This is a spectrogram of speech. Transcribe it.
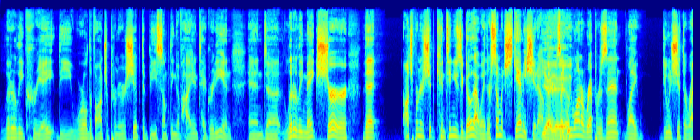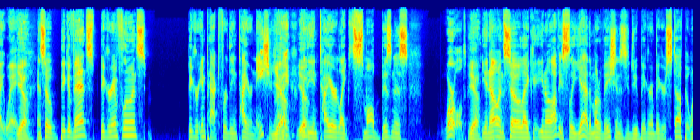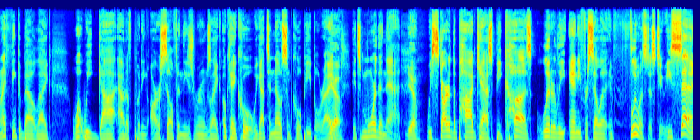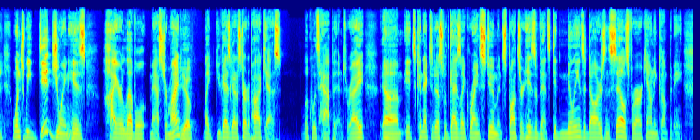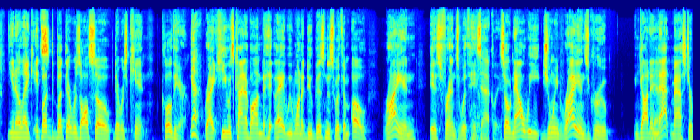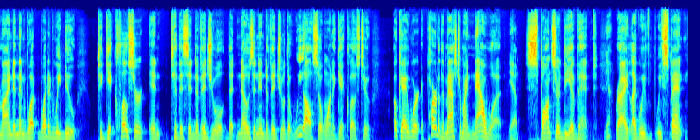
literally create the world of entrepreneurship to be something of high integrity and and uh, literally make sure that entrepreneurship continues to go that way. There's so much scammy shit out Yeah, there. yeah, it's like yeah. we want to represent like doing shit the right way. Yeah. And so big events, bigger influence, bigger impact for the entire nation, Yeah, right? yeah. For the entire like small business world. Yeah. You know, and so like, you know, obviously, yeah, the motivation is to do bigger and bigger stuff. But when I think about like what we got out of putting ourselves in these rooms, like, okay, cool. We got to know some cool people, right? Yeah. It's more than that. Yeah. We started the podcast because literally Andy Frisella influenced us to. He said once we did join his higher level mastermind, Yep. like you guys got to start a podcast. Look what's happened, right? Um, it's connected us with guys like Ryan Stewman, sponsored his events, did millions of dollars in sales for our accounting company. You know, like it's But but there was also there was Kent Clothier. Yeah. Right? He was kind of on the hit, hey, we want to do business with him. Oh, Ryan is friends with him. Exactly. So now we joined Ryan's group and got in Yeah. that mastermind. And then what what did we do? To get closer in to this individual that knows an individual that we also want to get close to. Okay, we're part of the mastermind. Now what? Yeah. Sponsored the event. Yeah. Right? Like we've we've spent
